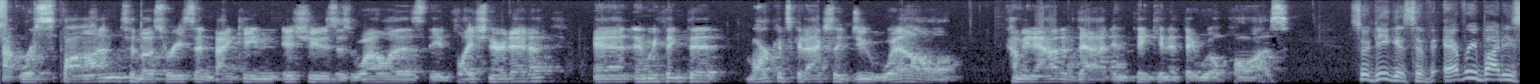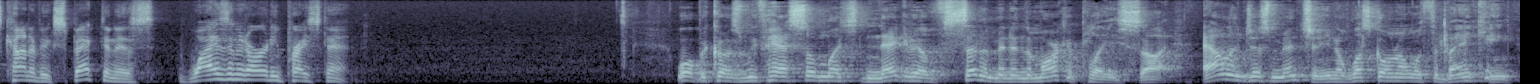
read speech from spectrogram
uh, respond to most recent banking issues as well as the inflationary data. And, and we think that markets could actually do well coming out of that and thinking that they will pause. So, Degas, if everybody's kind of expecting this, why isn't it already priced in? Well, because we've had so much negative sentiment in the marketplace. Uh, Alan just mentioned, you know, what's going on with the banking,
